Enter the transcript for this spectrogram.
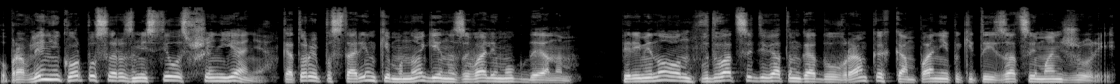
Управление корпуса разместилось в Шэньяне, который по старинке многие называли Мукденом, переименован в 29 году в рамках кампании по китаизации Маньчжурии.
